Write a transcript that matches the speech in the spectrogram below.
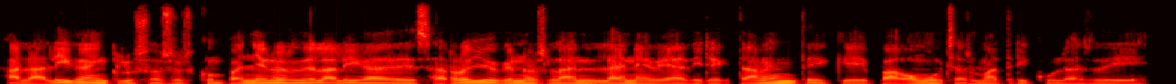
a la liga, incluso a sus compañeros de la liga de desarrollo, que no es la, la NBA directamente, que pagó muchas matrículas de,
